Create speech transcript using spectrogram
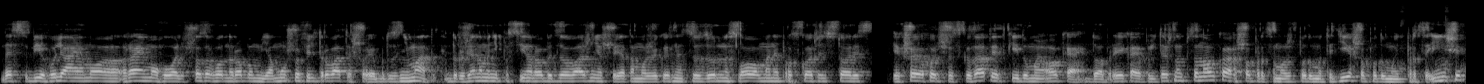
десь собі гуляємо, граємо гольф, що завгодно робимо, я мушу фільтрувати, що я буду знімати. Дружина мені постійно робить зауваження, що я там може якесь нецензурне слово в мене проскочить в сторіс. Якщо я хочу щось сказати, я такий думаю, окей, добре, яка є політична обстановка, а що про це можуть подумати ті, що подумають про це інші,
